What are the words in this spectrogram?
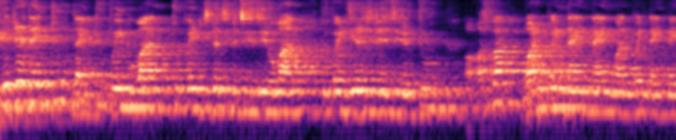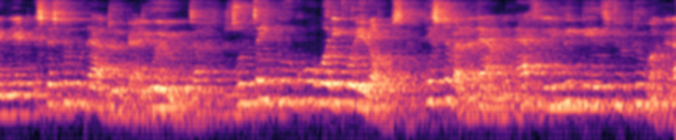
greater than two like two point one two point zero zero zero zero one two point zero zero zero two अथवा one point nine nine one point nine nine eight यस्तो यस्तो कुरा जुन भ्याल्युहरू हुन्छ जुन चाहिँ टूको वरिपरि रहोस् त्यस्तो बेला चाहिँ हामीले x limit tends to two भनेर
